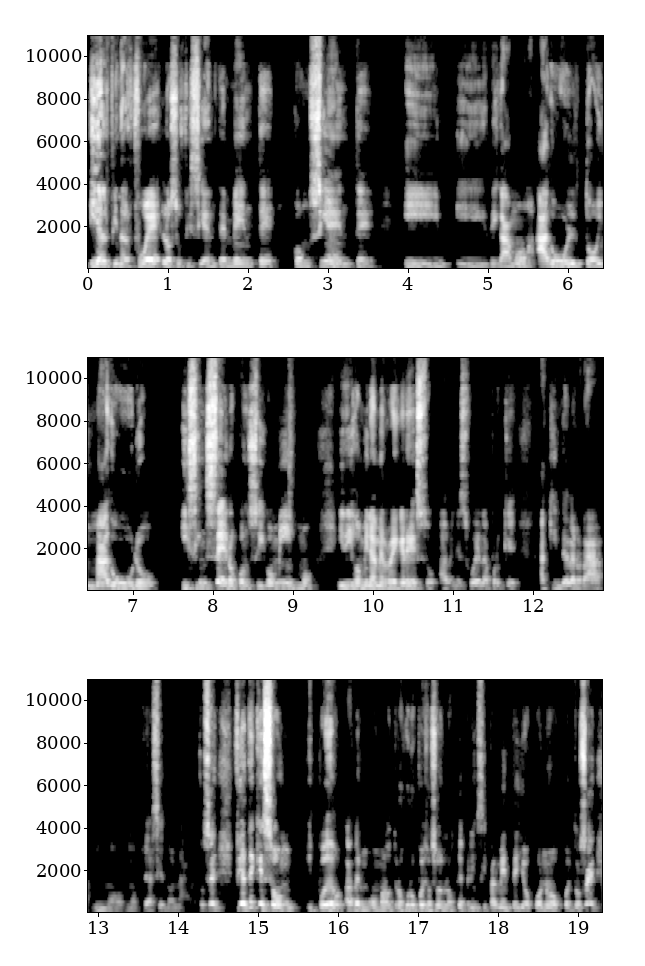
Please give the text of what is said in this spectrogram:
Y al final fue lo suficientemente consciente y, y digamos, adulto y maduro y sincero consigo mismo y dijo, mira, me regreso a Venezuela porque aquí de verdad no, no estoy haciendo nada. Entonces, fíjate que son, y puedo haber otros grupos, esos son los que principalmente yo conozco. Entonces,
